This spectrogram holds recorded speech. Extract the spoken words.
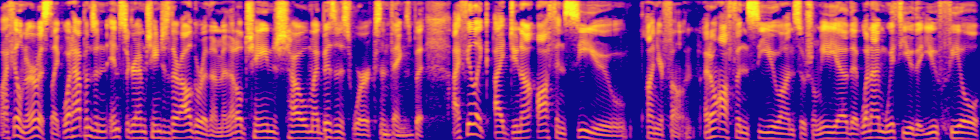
oh, I feel nervous. Like, what happens when Instagram changes their algorithm, and that'll change how my business works and mm-hmm. things. But I feel like I do not often see you on your phone. I don't often see you on social media. That when I'm with you, that you feel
